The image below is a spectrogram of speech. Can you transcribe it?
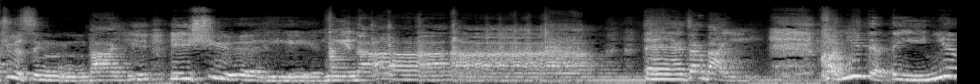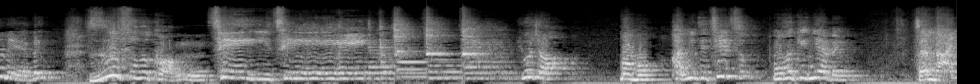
举身大义血淋淋呐！哎，张大爷，看你的对年买本，日复空猜一猜。岳家，某某，看你的车子，我是给你本。张大爷，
